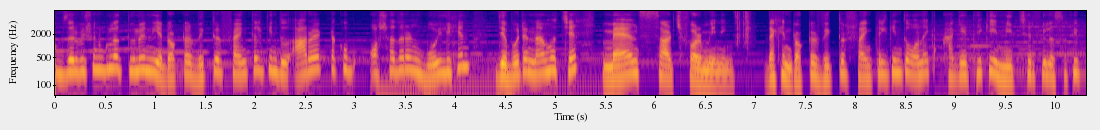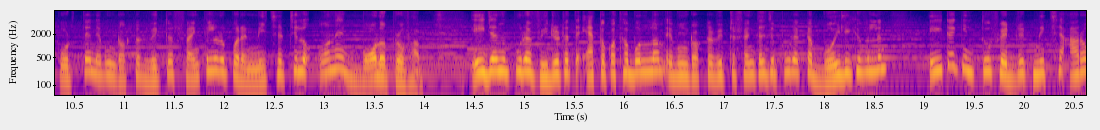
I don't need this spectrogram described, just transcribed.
অবজারভেশনগুলো তুলে নিয়ে ডক্টর ভিক্টর ফ্র্যাঙ্কেল কিন্তু আরও একটা খুব অসাধারণ বই লিখেন, যে বইটার নাম হচ্ছে ম্যানস সার্চ ফর মিনিং দেখেন ডক্টর ভিক্টর ফ্র্যাঙ্কেল কিন্তু অনেক আগে থেকেই নিচ্ছের ফিলোসফি পড়তেন এবং ডক্টর ভিক্টর ফ্র্যাঙ্কেলের উপরে নিচ্ছের ছিল অনেক বড় প্রভাব। এই যে আমি পুরো ভিডিওটাতে এত কথা বললাম এবং ডক্টর ভিক্টর ফ্যাঙ্কেল যে পুরো একটা বই লিখে ফেললেন, এইটা কিন্তু ফেডরিক নিচ্ছে আরও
